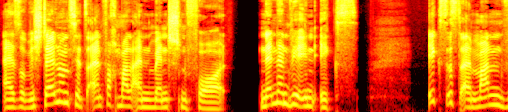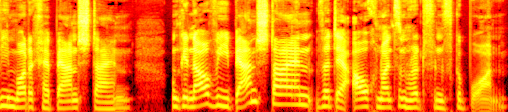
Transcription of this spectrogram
Also wir stellen uns jetzt einfach mal einen Menschen vor. Nennen wir ihn X. X ist ein Mann wie Mordechai Bernstein. Und genau wie Bernstein wird er auch 1905 geboren.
